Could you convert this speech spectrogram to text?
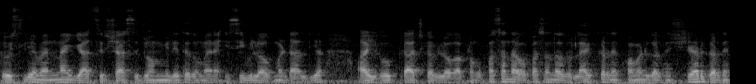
तो इसलिए मैंने ना यासिर शाह से जो हम मिले थे तो मैंने इसी व्लॉग में डाल दिया। आई होप कि आज का व्लॉग आप लोगों को पसंद आएगा पसंद आए तो लाइक कर दें कॉमेंट कर दें शेयर कर दें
